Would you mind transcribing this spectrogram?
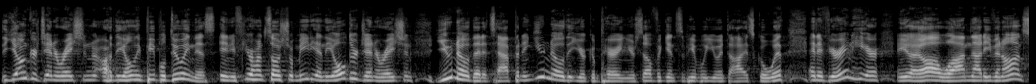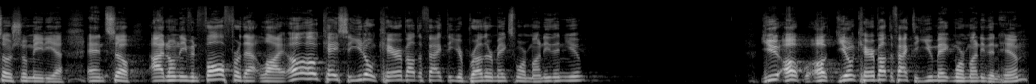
the younger generation are the only people doing this. And if you're on social media and the older generation, you know that it's happening. You know that you're comparing yourself against the people you went to high school with. And if you're in here and you're like, oh, well, I'm not even on social media. And so I don't even fall for that lie. Oh, okay, so you don't care about the fact that your brother makes more money than you? You, oh, oh you don't care about the fact that you make more money than him?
